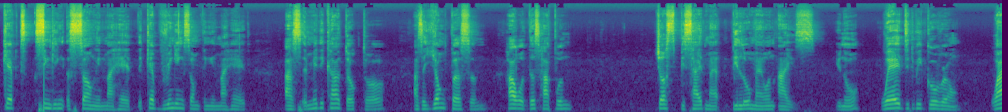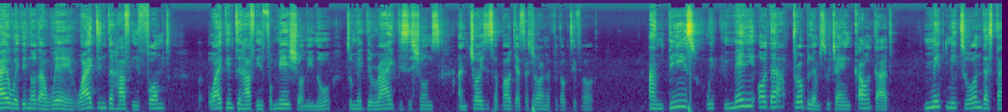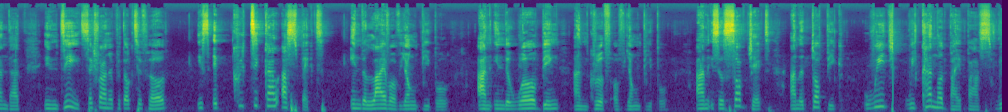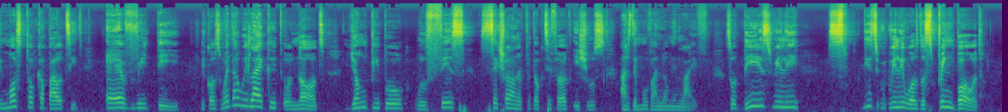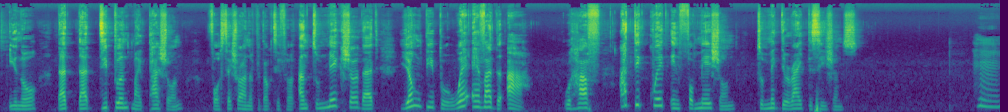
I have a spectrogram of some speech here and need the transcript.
kept singing a song in my head. They kept ringing something in my head. As a medical doctor, as a young person, how would this happen just beside my below my own eyes? You know, where did we go wrong? Why were they not aware? Why didn't they have informed? Why didn't they have information, you know, to make the right decisions and choices about their sexual and reproductive health? And these, with many other problems which I encountered, made me to understand that indeed sexual and reproductive health is a critical aspect in the life of young people and in the well-being and growth of young people. And it's a subject and a topic which we cannot bypass. We must talk about it every day because whether we like it or not, young people will face sexual and reproductive health issues as they move along in life. So this really this really was the springboard, you know, that that deepened my passion for sexual and reproductive health and to make sure that young people wherever they are will have adequate information to make the right decisions. Hmm.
